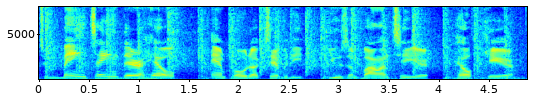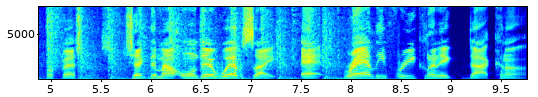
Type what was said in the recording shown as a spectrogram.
to maintain their health and productivity using volunteer healthcare professionals. Check them out on their website at bradleyfreeclinic.com.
